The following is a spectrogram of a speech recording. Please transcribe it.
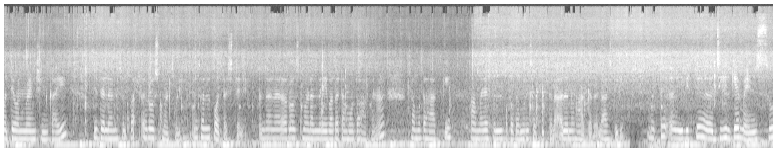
ಮತ್ತು ಒಣಮೆಣ್ಸಿನ್ಕಾಯಿ ಇದೆಲ್ಲನೂ ಸ್ವಲ್ಪ ರೋಸ್ಟ್ ಮಾಡ್ಕೊಳ್ಳಿ. ಒಂದು ಸ್ವಲ್ಪ ಹೊತ್ತು ಅಷ್ಟೇ ಅದನ್ನೆಲ್ಲ ರೋಸ್ಟ್ ಮಾಡಾದ್ಮೇಲೆ ಇವಾಗ ಟೊಮೊಟೊ ಹಾಕೋಣ. ಟೊಮೊಟೊ ಹಾಕಿ ಆಮೇಲೆ ಸ್ವಲ್ಪ ಕೊತ್ತಂಬರಿ ಸೊಪ್ಪಿತ್ತಲ್ಲ ಅದನ್ನು ಹಾಕೋದು ಲಾಸ್ಟಿಗೆ. ಮತ್ತು ಇದಕ್ಕೆ ಜೀರಿಗೆ, ಮೆಣಸು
